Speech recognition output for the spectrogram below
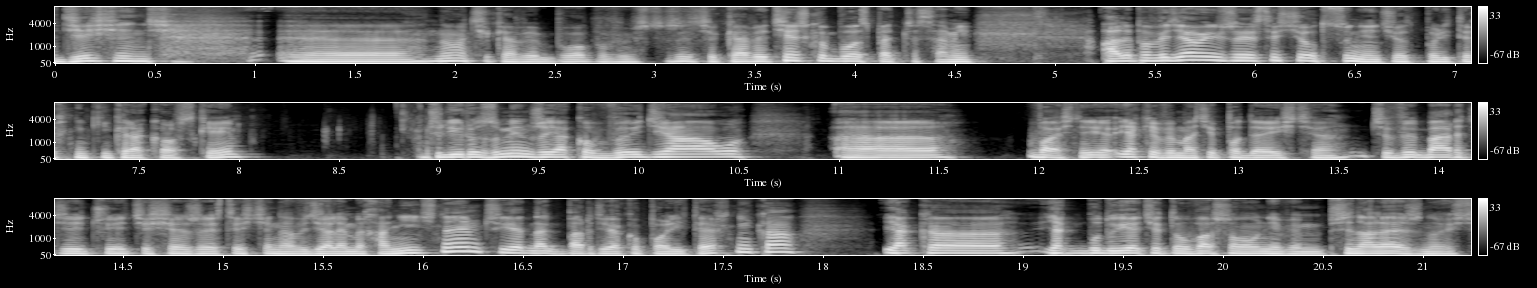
10. E, no, ciekawie było, powiem szczerze, ciekawie. Ciężko było spać czasami. Ale powiedziałeś, że jesteście odsunięci od Politechniki Krakowskiej. Czyli rozumiem, że jako wydział. E, właśnie, jakie wy macie podejście? Czy wy bardziej czujecie się, że jesteście na wydziale mechanicznym, czy jednak bardziej jako Politechnika? Jak, e, jak budujecie tą waszą, nie wiem, przynależność,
